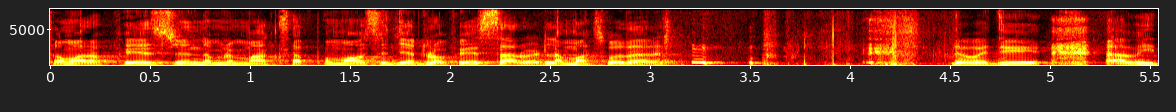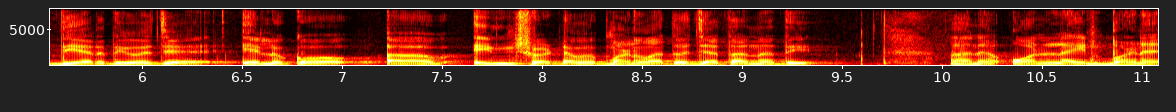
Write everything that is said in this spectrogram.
તમારા ફેસ જોઈને તમને માર્ક્સ આપવામાં આવશે. જેટલો ફેસ સારો, એટલા માર્ક્સ વધારે. તો પછી આ વિદ્યાર્થીઓ છે, એ લોકો ઇન શોર્ટ હવે ભણવા તો જતા નથી. અને ઓનલાઈન ભણે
